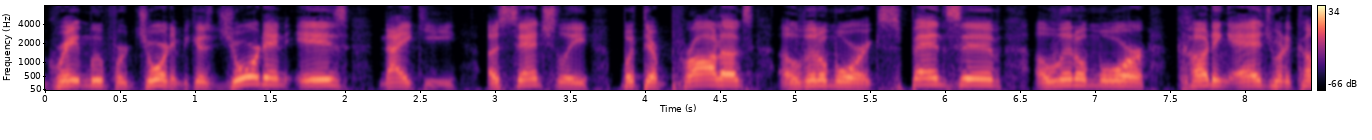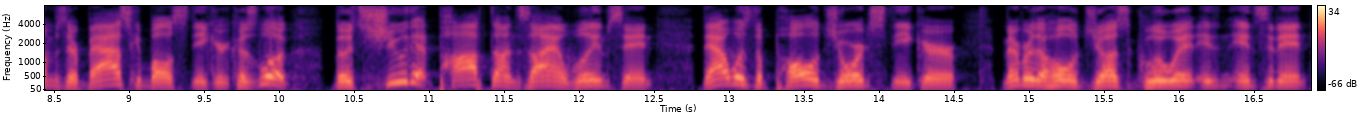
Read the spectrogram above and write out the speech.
great move for Jordan because Jordan is Nike essentially, but their products a little more expensive, a little more cutting edge when it comes to their basketball sneaker. Because look, the shoe that popped on Zion Williamson. That was the Paul George sneaker. Remember the whole just glue it incident?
